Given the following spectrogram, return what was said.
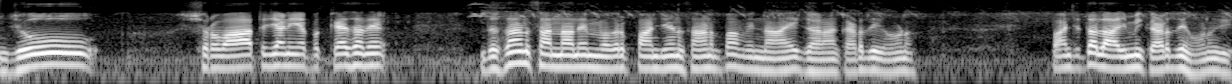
ਜੋ ਸ਼ੁਰੂਆਤ ਜਾਨੀ ਆਪਾਂ ਕਹਿ ਸਕਦੇ ਦਸਾਂ ਇਨਸਾਨਾਂ ਦੇ ਮਗਰ ਪੰਜ ਇਨਸਾਨ ਭਾਵੇਂ ਨਾ ਇਹ ਗਾਲਾਂ ਕੱਢਦੇ ਹੋਣ, ਪੰਜ ਤਾਂ ਲਾਜ਼ਮੀ ਕੱਢਦੇ ਹੋਣਗੇ।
